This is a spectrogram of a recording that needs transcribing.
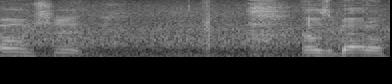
Holy shit. That was a battle.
